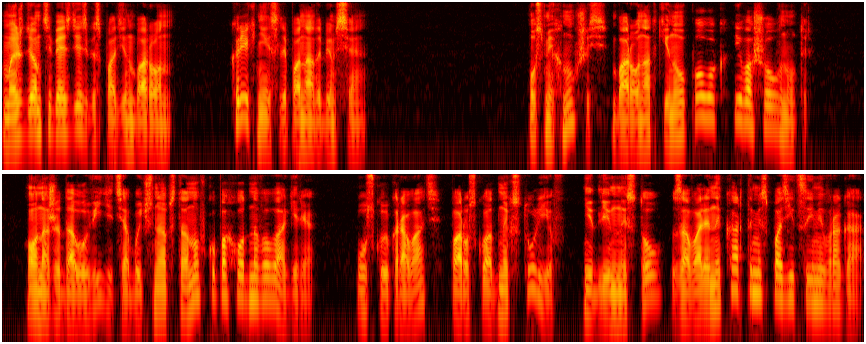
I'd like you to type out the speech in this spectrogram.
Мы ждем тебя здесь, господин барон. Крикни, если понадобимся. Усмехнувшись, барон откинул полог и вошел внутрь. Он ожидал увидеть обычную обстановку походного лагеря. Узкую кровать, пару складных стульев и длинный стол, заваленный картами с позициями врага.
